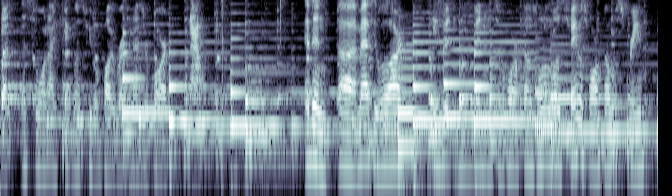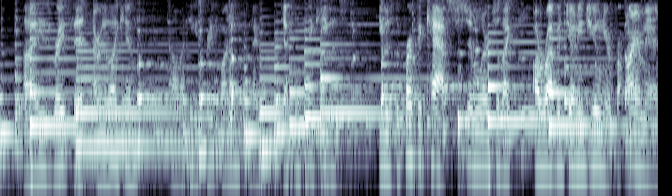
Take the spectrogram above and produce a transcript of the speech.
but that's the one I think most people probably recognize her for now. And then uh, Matthew Lillard, he's been he's been in some horror films. One of the most famous horror films, Scream. Uh, he's a great fit. I really like him. Um, I think he's pretty funny. I definitely think he was he was the perfect cast, similar to like a Robert Downey Jr. for Iron Man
